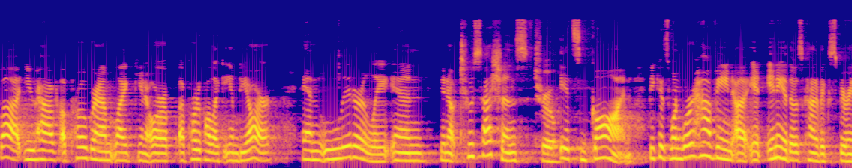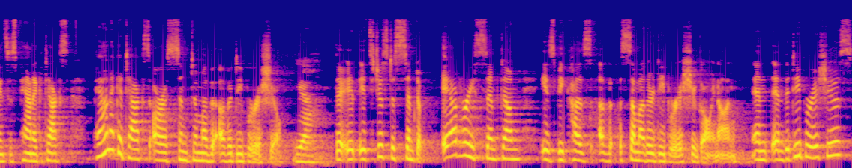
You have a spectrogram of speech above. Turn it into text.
But you have a program like, you know, or a, a protocol like EMDR and literally in, you know, two sessions, True. it's gone. Because when we're having uh, in, any of those kind of experiences, panic attacks, panic attacks are a symptom of, of a deeper issue. Yeah. It- it's just a symptom. Every symptom is because of some other deeper issue going on. And, and the deeper issues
